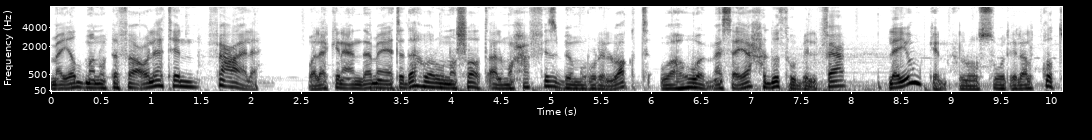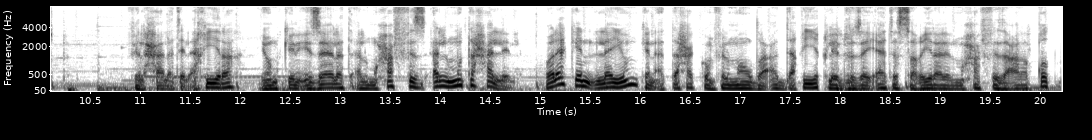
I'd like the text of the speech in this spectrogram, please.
ما يضمن تفاعلات فعالة. ولكن عندما يتدهور نشاط المحفز بمرور الوقت وهو ما سيحدث بالفعل لا يمكن الوصول إلى القطب. في الحالة الأخيرة يمكن إزالة المحفز المتحلل. ولكن لا يمكن التحكم في الموضع الدقيق للجزيئات الصغيرة للمحفز على القطب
